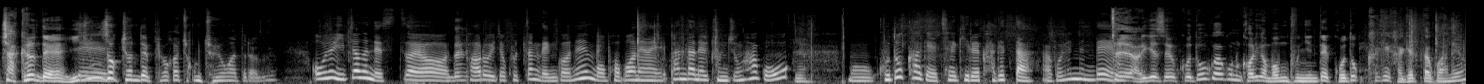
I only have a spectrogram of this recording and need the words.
자 그런데 네. 이준석 전 대표가 조금 조용하더라고요. 오늘 입장은 냈어요. 네. 바로 이제 곧장 낸 거는 뭐 법원의 판단을 존중하고 네. 뭐 고독하게 제 길을 가겠다라고 했는데 네 알겠어요 고독하고는 거리가 먼 분인데 고독하게 가겠다고 하네요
